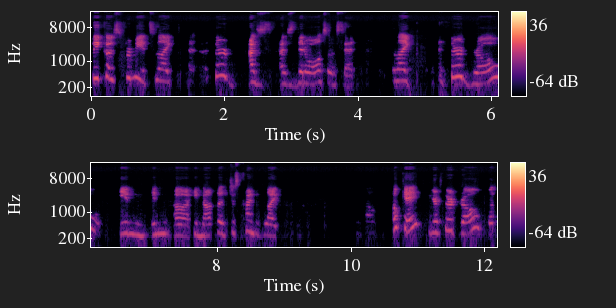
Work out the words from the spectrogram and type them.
because for me it's like uh, third as as Ditto also said, like the third row in in uh Hinata just kind of like okay, you're third row, but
